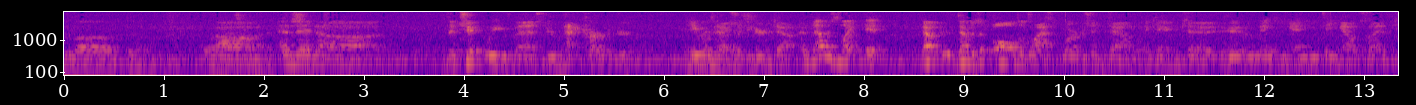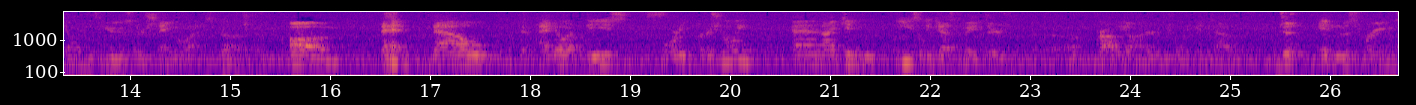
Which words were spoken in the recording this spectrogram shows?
we loved him. What Um, and So- then uh, the chip weave master, Matt Carpenter, he was Oh, nice. actually here in town, and that was like it. That, that was all the glass blowers in town when it came to uh, making anything outside of kiln fuse or stained glass. Gotcha. Um, and now I know at least 40 personally, and I can easily guesstimate there's probably 120 in town, just in the springs.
